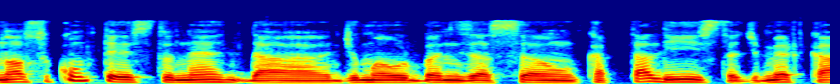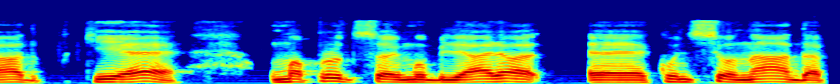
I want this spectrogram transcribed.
nosso contexto, né, da, de uma urbanização capitalista, de mercado, que é uma produção imobiliária é, condicionada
